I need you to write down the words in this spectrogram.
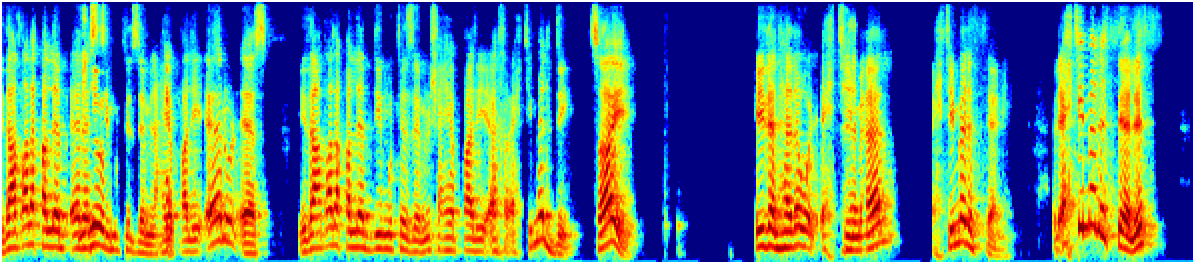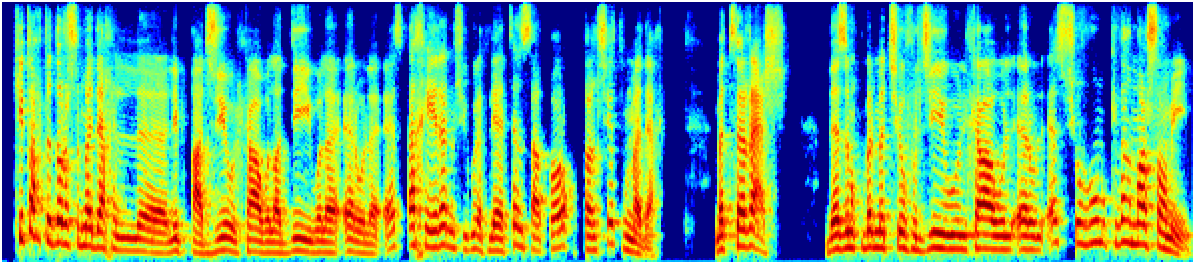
إذا لي قلاب RST متزامن حيبقى لي R وال S. إذا لي قلاب D متزامن مش حيبقى لي آخر احتمال D. صحيح. اذا هذا هو الاحتمال الاحتمال الثاني. الاحتمال الثالث كي تروح تدرس المداخل اللي بقات J وال K ولا D ولا R ولا S أخيرا واش يقول لك لا تنسى طرق تنشيط المداخل. ما تسرعش. لازم قبل ما تشوف الجي والكا والآر والإس شوفهم كيفاه مرسومين.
